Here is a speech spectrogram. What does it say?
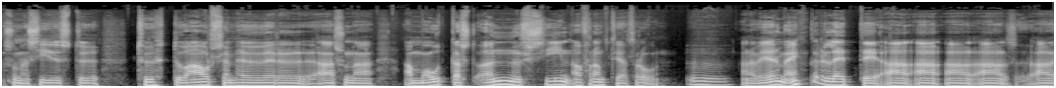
svona síðustu 20 ár sem hefur verið að, svona, að mótast önnur sín á framtíða þróun. Mm. Þannig að við erum einhverju leiti að, að, að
